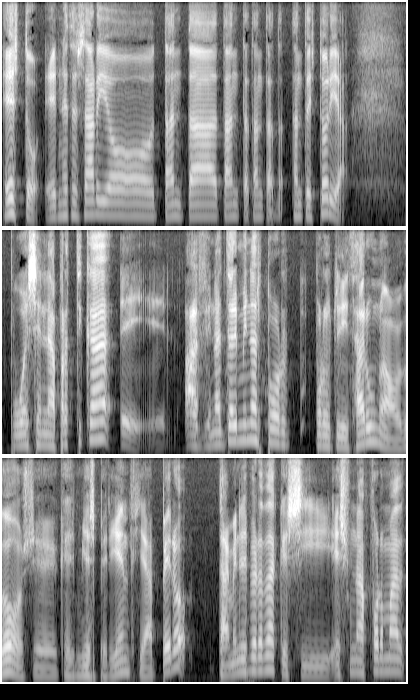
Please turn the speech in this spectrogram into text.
¿Esto es necesario tanta, tanta, tanta, tanta historia? Pues en la práctica, eh, al final terminas por, por, utilizar uno o dos, eh, que es mi experiencia, pero también es verdad que si es una forma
